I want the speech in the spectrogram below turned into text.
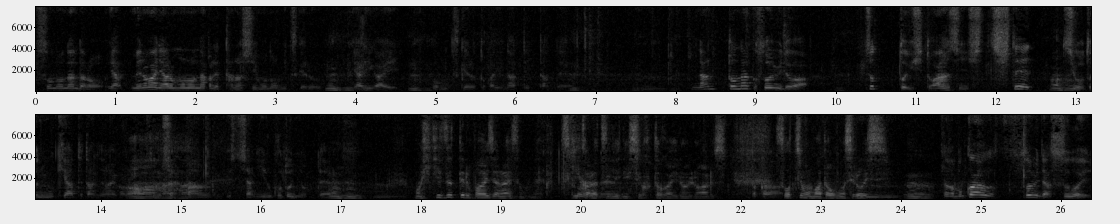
そのなんだろういや目の前にあるものの中で楽しいものを見つける、うんうんやりがいうんを見つけるとかになっていったんで、うんうんなんとなくそういう意味ではちょっと一安心ししてうんうん。仕事に向き合ってたんじゃないかあーな、その出版社にいることによって、うんうんうん。もう引きずってる場合じゃないですもんね。次から次に仕事がいろいろあるし。だからそっちもまた面白いし。うん。だから僕はそういう意味ではすごい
